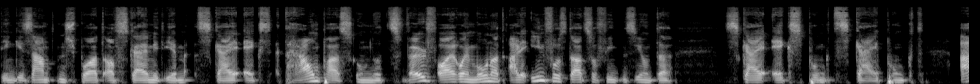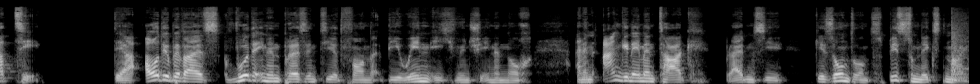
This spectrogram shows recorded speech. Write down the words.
den gesamten Sport auf Sky mit Ihrem Sky X Traumpass um nur 12 Euro im Monat. Alle Infos dazu finden Sie unter skyx.sky.at. Der Audiobeweis wurde Ihnen präsentiert von BWin. Ich wünsche Ihnen noch einen angenehmen Tag. Bleiben Sie gesund und bis zum nächsten Mal.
